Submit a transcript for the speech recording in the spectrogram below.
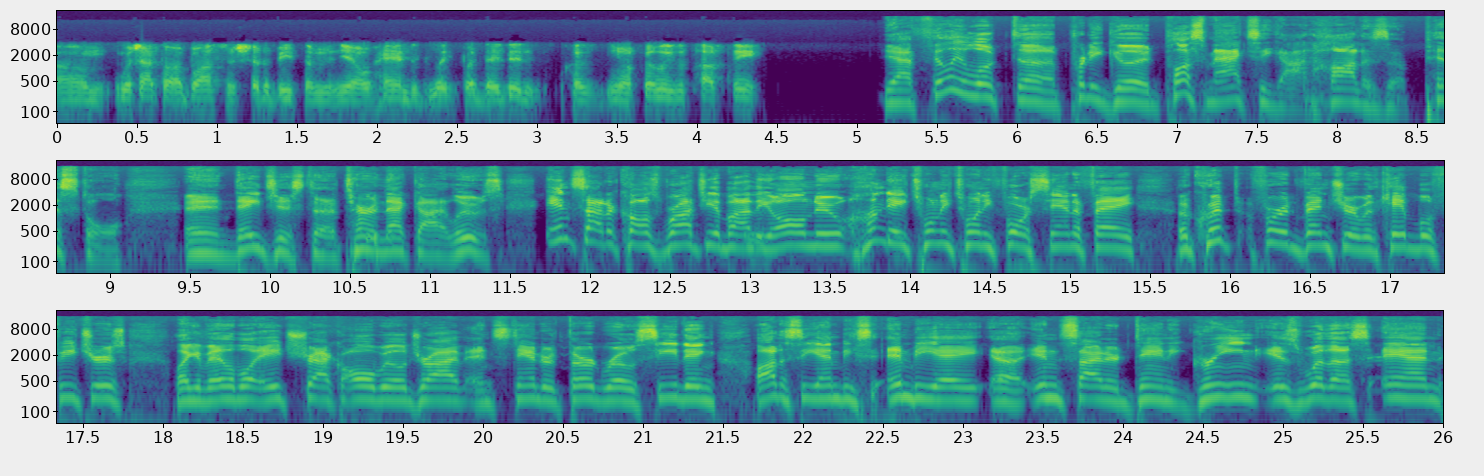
um, which I thought Boston should have beat them you know handedly, but they didn't because you know Philly's a tough team. Yeah, Philly looked uh, pretty good. Plus, Maxey got hot as a pistol, and they just uh, turned that guy loose. Insider calls brought to you by the all new Hyundai 2024 Santa Fe, equipped for adventure with capable features like available HTRAC all wheel drive and standard third row seating. Audacy NBC, NBA uh, insider Danny Green is with us. And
